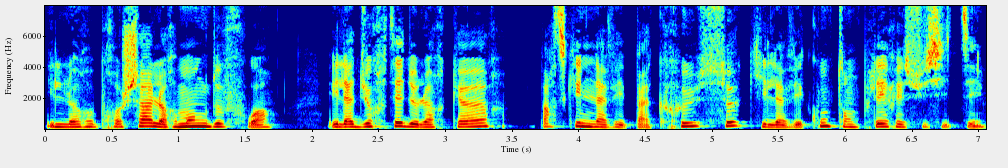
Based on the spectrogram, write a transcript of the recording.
Il leur reprocha leur manque de foi et la dureté de leur cœur, parce qu'ils n'avaient pas cru ceux qui l'avaient contemplé ressuscité.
